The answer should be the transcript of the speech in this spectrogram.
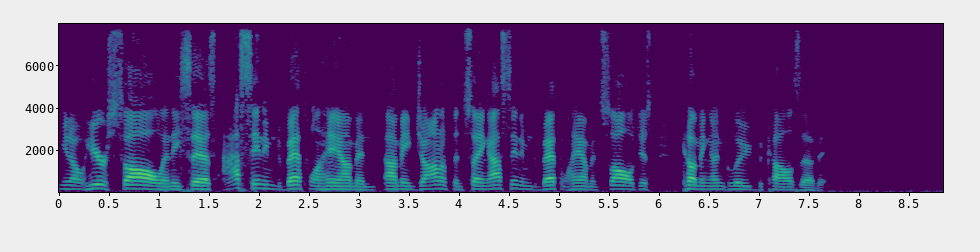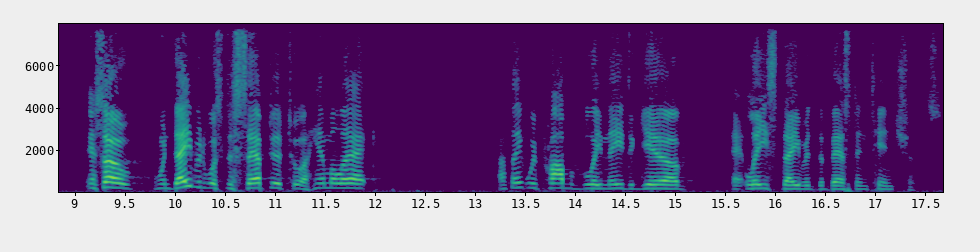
you know, here's Saul and he says, I sent him to Bethlehem and I mean Jonathan saying, I sent him to Bethlehem and Saul just coming unglued because of it. And so when David was deceptive to Ahimelech, I think we probably need to give at least David the best intentions.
